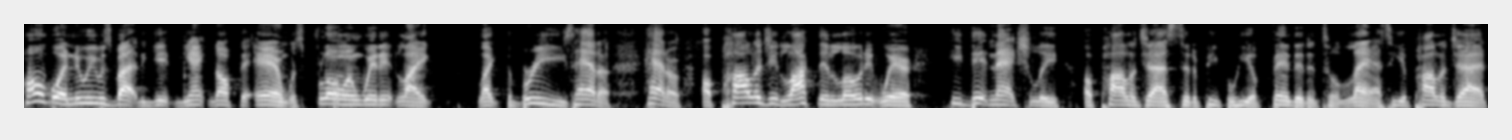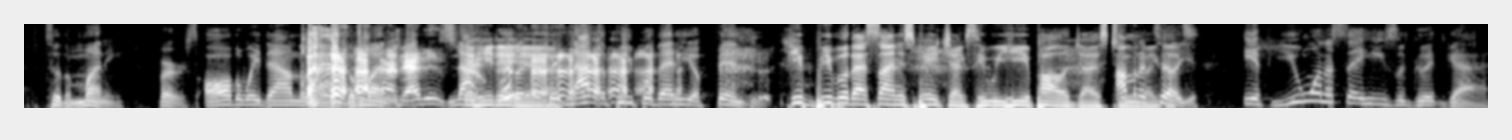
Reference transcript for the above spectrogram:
Homeboy knew he was about to get yanked off the air and was flowing with it like like the breeze had a had a apology locked and loaded where he didn't actually apologize to the people he offended until last. He apologized to the money first, all the way down the line. The money. That is not. He did, but, yeah. but not the people that he offended. He, people that signed his paychecks, he he apologized to. I'm going Like, to tell that's- you, if you want to say he's a good guy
